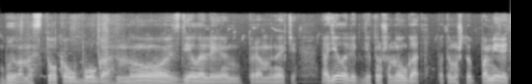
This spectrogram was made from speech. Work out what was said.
Было настолько убого, но сделали прям, знаете, а делали где-то что наугад, потому что померить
